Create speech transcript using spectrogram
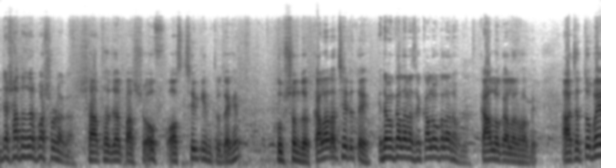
এটা সাত হাজার পাঁচশো টাকা। সাত হাজার পাঁচশো ওফ অস্থির কিন্তু দেখেন খুব সুন্দর। কালার আছে এটাতে? এটা কালার আছে কালো কালার হবে। কালো কালার হবে। আচ্ছা তো ভাই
